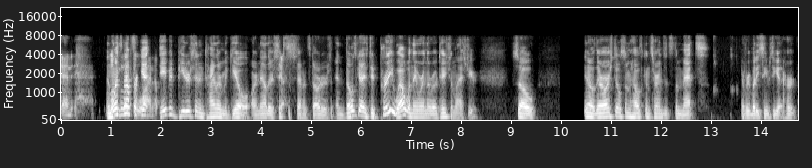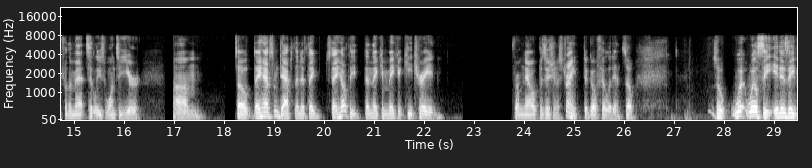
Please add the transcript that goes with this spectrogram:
and and let's not forget lineup. David Peterson and Tylor Megill are now their sixth yes. and seventh starters, and those guys did pretty well when they were in the rotation last year. So, you know, there are still some health concerns. It's the Mets. Everybody seems to get hurt for the Mets at least once a year. Um, So they have some depth, and if they stay healthy, then they can make a key trade from now a position of strength to go fill it in. So, so we'll see. It is a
